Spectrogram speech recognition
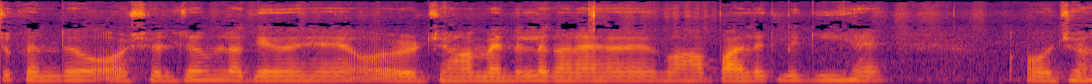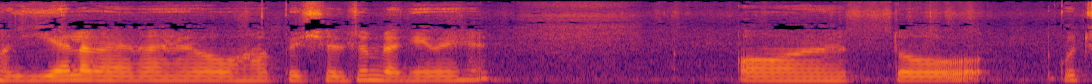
चुकंदर और शलजम लगे हुए हैं और जहाँ मैंने लगाना है, वहाँ पालक लगी है और जहाँ घिया लगाना है, वहाँ पे शलजम लगे हुए हैं। और तो कुछ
